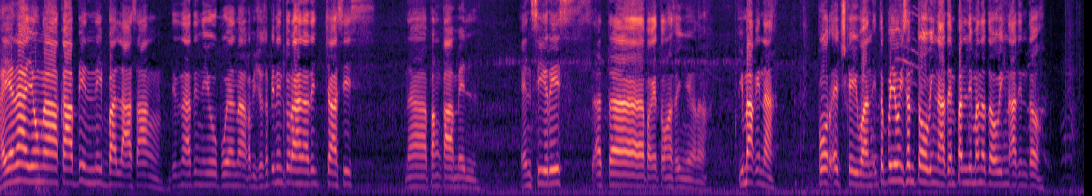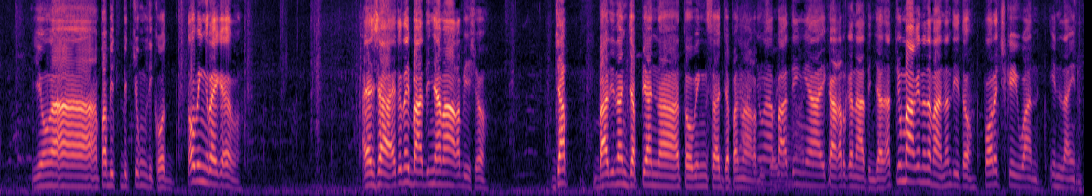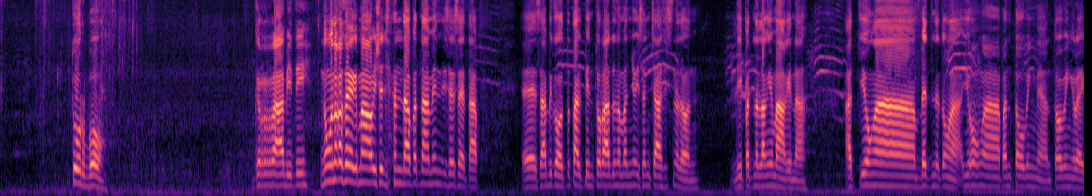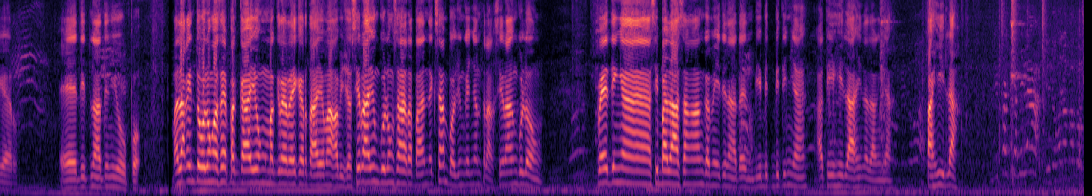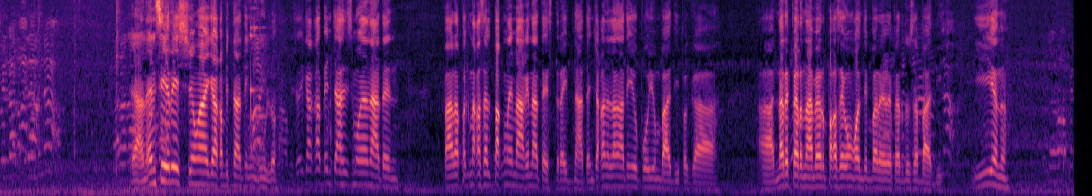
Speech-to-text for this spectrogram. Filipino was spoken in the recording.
Ayan na yung ah, cabin ni Balasang. Dito natin iupo yan mga kabisyo. Sa pininturahan natin chassis na pang camel. N-series at uh, pakita ko nga sa inyo yun. ah. Yung makina 4HK1. Ito pa yung isang towing natin. Panlima na towing natin to. Yung ah, pabit-bit yung likod. Towing wrecker. Ayan siya. Ito na yung body niya mga kabisyo. Jap. Body ng Jap yan na towing sa Japan mga kabisyo. Yung uh, body niya ikakarga natin dyan. At yung makina naman nandito. 4HK1 inline. Turbo. Gravity. Nung una kasi mga kabisyo dyan dapat namin isa-set up. Eh sabi ko total pinturado naman yung isang chassis na doon. Lipat na lang yung makina. At yung ah, bed na to nga, yung uh, pan-towing na yan, towing wrecker. Eh dito natin iupo. Malaking tulong kasi pagka yung magre-wrecker tayo mga kabisyo, sira yung gulong sa harapan. Example, yung ganyang truck, sira ang gulong. Pwedeng ah, si balasang ang gamitin natin. Bibit-bitin niya at hihilahin na lang niya. Pahila. Yan, N-series yung uh, ikakabit nating ulo. So ikakabit chassis muna natin para pag nakasalpak na yung makina, test drive natin. Tsaka na lang natin iupo yung body pag ah, ah, na-repair na. Meron pa kasi kung konting pa re-repair doon sa body. Iyan oh.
